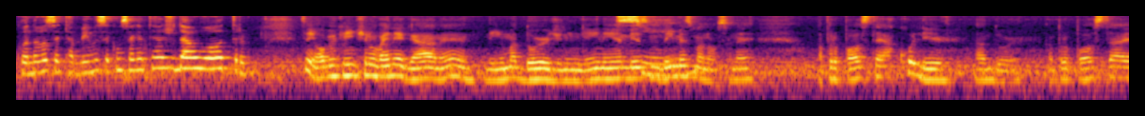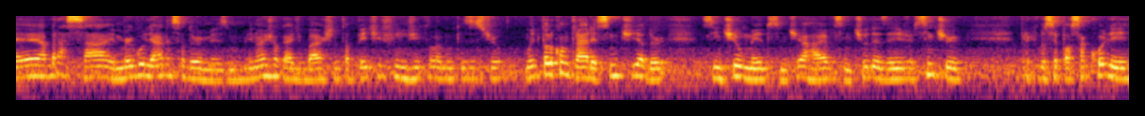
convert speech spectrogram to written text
quando você tá bem, você consegue até ajudar o outro. Sim, óbvio que a gente não vai negar, né, nenhuma dor de ninguém, nem a mesma, nem mesmo a nossa, né? A proposta é acolher a dor. A proposta é abraçar, é mergulhar nessa dor mesmo. E não é jogar debaixo do tapete e fingir que ela nunca existiu. Muito pelo contrário, é sentir a dor, sentir o medo, sentir a raiva, sentir o desejo, sentir. Para que você possa acolher.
